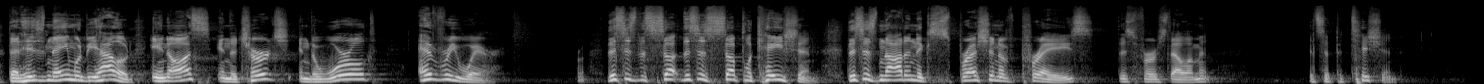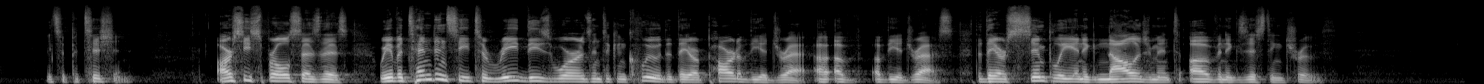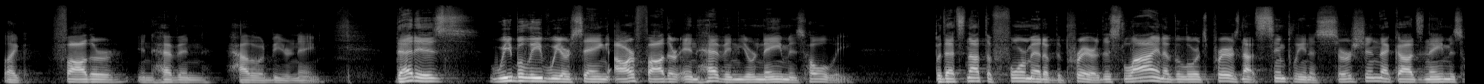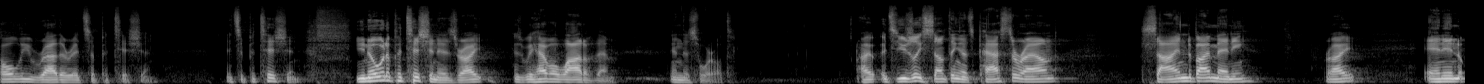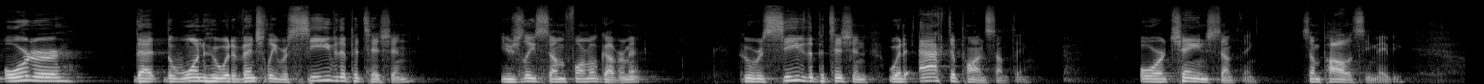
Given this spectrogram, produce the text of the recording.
That His name would be hallowed in us, in the church, in the world, everywhere. This is, the, this is supplication. This is not an expression of praise, this first element. It's a petition. It's a petition. R.C. Sproul says this We have a tendency to read these words and to conclude that they are part of the, address, uh, of, of the address, that they are simply an acknowledgement of an existing truth. Like, Father in heaven, hallowed be your name. That is we believe we are saying, Our Father in heaven, your name is holy. But that's not the format of the prayer. This line of the Lord's Prayer is not simply an assertion that God's name is holy, rather, it's a petition. It's a petition. You know what a petition is, right? Because we have a lot of them in this world. Right? It's usually something that's passed around, signed by many, right? And in order that the one who would eventually receive the petition, usually some form of government, who received the petition would act upon something or change something, some policy maybe.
